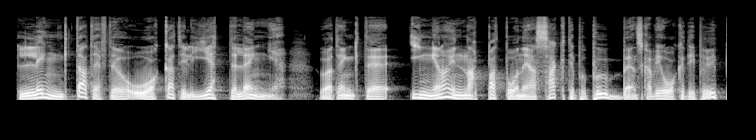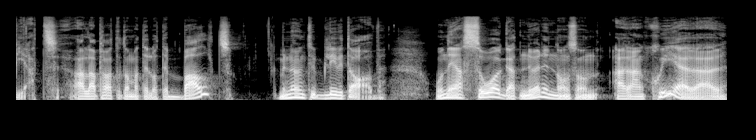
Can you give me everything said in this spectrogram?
längtat efter att åka till jättelänge. Och jag tänkte, ingen har ju nappat på när jag sagt det på puben, ska vi åka till Pripyat? Alla har pratat om att det låter balt, men det har inte blivit av. Och när jag såg att nu är det någon som arrangerar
